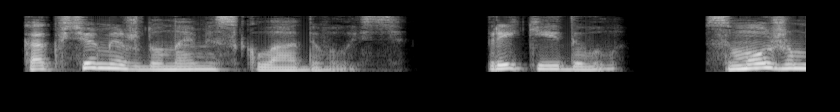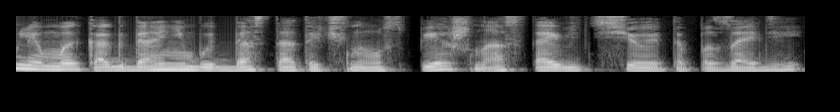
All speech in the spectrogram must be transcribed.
как все между нами складывалось. Прикидывала, сможем ли мы когда-нибудь достаточно успешно оставить все это позади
